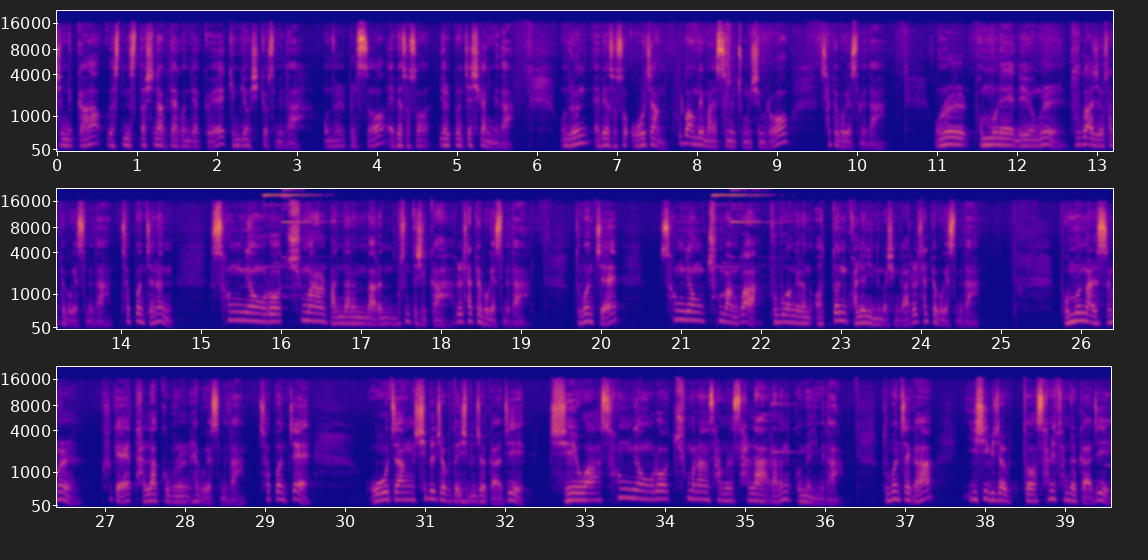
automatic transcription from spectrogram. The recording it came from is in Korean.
안녕하십니까 웨스트민스터 신학대학원 대학교의 김경식 교수입니다. 오늘 벌써 에베소서 열 번째 시간입니다. 오늘은 에베소서 5장 후반부의 말씀을 중심으로 살펴보겠습니다. 오늘 본문의 내용을 두 가지로 살펴보겠습니다. 첫 번째는 성령으로 충만함을 받는다는 말은 무슨 뜻일까를 살펴보겠습니다. 두 번째, 성령 충만과 부부관계는 어떤 관련이 있는 것인가를 살펴보겠습니다. 본문 말씀을 크게 단락 구분을 해보겠습니다. 첫 번째, 5장 11절부터 21절까지 지혜와 성령으로 충만한 삶을 살라라는 권면입니다. 두 번째가 22절부터 33절까지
